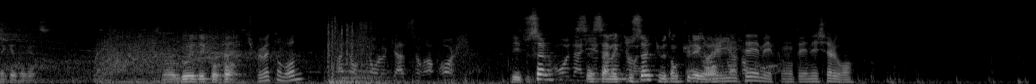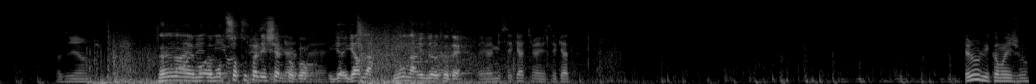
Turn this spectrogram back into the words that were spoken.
T'inquiète, t'inquiète. Euh, Go et des cocos. Tu peux mettre ton drone Attention, le gaz se rapproche. Il est tout seul. C'est un mec tout seul qui veut t'enculer, gros. J'aurais monté, mais il faut monter une échelle, gros. Vas-y, hein. Non, non, non, elle monte- elle monte surtout pas l'échelle, Coco. mais- Garde là. Nous, on arrive de l'autre côté. Il m'a mis C4, il m'a mis C4. C'est où lui, comment il joue?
